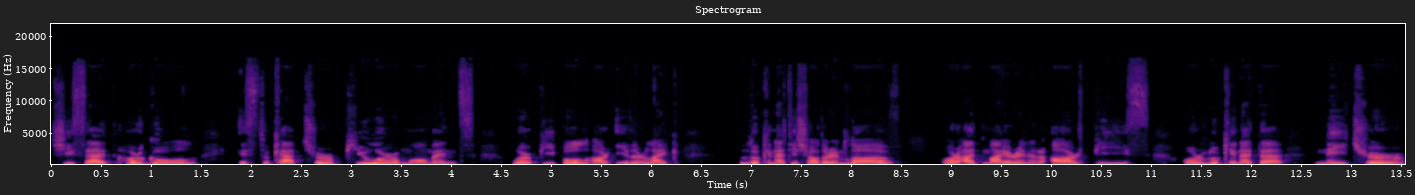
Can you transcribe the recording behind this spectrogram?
She said her goal is to capture pure moments where people are either like looking at each other in love or admiring an art piece or looking at a nature,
